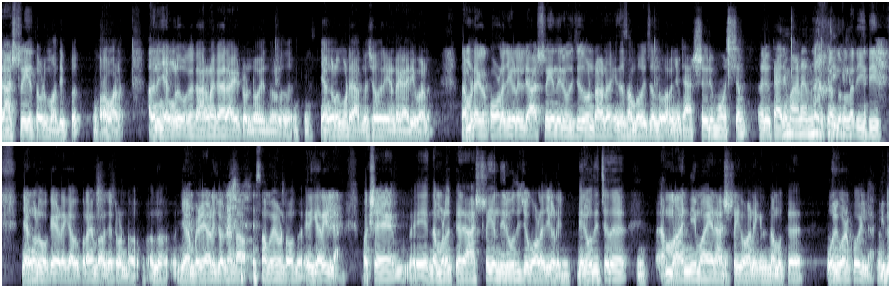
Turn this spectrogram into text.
രാഷ്ട്രീയത്തോട് മതിപ്പ് കുറവാണ്. അതിന് ഞങ്ങളും ഒക്കെ കാരണക്കാരായിട്ടുണ്ടോ എന്നുള്ളത് ഞങ്ങളും കൂടെ ആത്മശോധന ചെയ്യേണ്ട കാര്യമാണ്. നമ്മുടെയൊക്കെ കോളേജുകളിൽ രാഷ്ട്രീയം നിരോധിച്ചതുകൊണ്ടാണ് ഇത് സംഭവിച്ചതെന്ന് പറഞ്ഞു. രാഷ്ട്രീയ ഒരു മോശം ഒരു കാര്യമാണ് എന്ന് എന്നുള്ള രീതിയിൽ ഞങ്ങളും ഒക്കെ ഇടയ്ക്ക് അഭിപ്രായം പറഞ്ഞിട്ടുണ്ടോ? എന്ന് ഞാൻ പഴയാളി ചൊല്ലേണ്ട സമയമുണ്ടോ എന്ന് എനിക്കറിയില്ല. പക്ഷേ നമ്മൾക്ക് രാഷ്ട്രീയം നിരോധിച്ചു കോളേജുകളിൽ നിരോധിച്ചത് മാന്യമായ രാഷ്ട്രീയമാണെങ്കിൽ നമുക്ക് ഒരു കുഴപ്പമില്ല ഇത്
